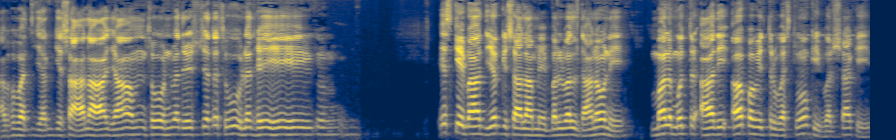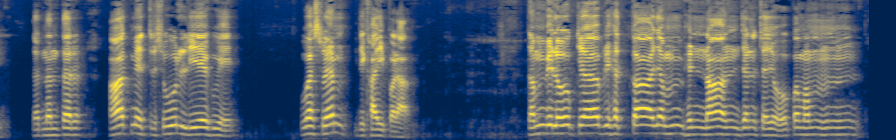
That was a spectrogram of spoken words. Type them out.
अभवत यज्ञशालायाम सोन्वदृश्यत शूलधे इसके बाद यज्ञशाला में बलबल दानों ने मल मूत्र आदि अपवित्र वस्तुओं की वर्षा की। तदनंतर हाथ में त्रिशूल लिए हुए वह स्वयं दिखाई पड़ा। तम विलोक्य बृहत्कायम भिन्नांजन तप्तताम्र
